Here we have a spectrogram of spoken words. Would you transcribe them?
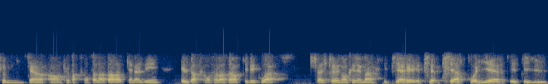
communicant entre le Parti conservateur canadien et le Parti conservateur québécois. J'ajouterai un autre élément. Si Pierre, Pierre, Pierre Poilievre est élu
